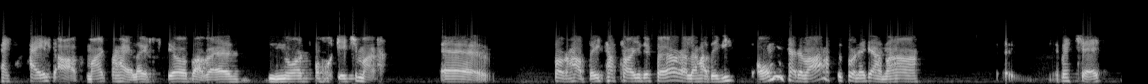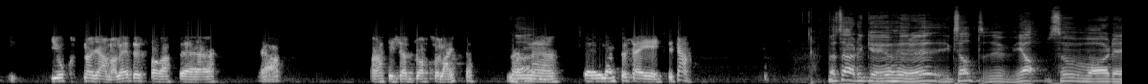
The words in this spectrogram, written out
fikk helt avsmak på hele yrket og bare Nå orker jeg ikke mer. Eh, for Hadde jeg tatt tak i det før, eller hadde jeg visst om hva det var, så kunne jeg gjerne eh, jeg vet ikke, jeg, gjort noe annerledes for at, eh, ja, for at det ikke hadde gått så langt. Men Nei. Det er langt å si i etterkant. Men så er det gøy å høre, ikke sant. Ja, så var det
